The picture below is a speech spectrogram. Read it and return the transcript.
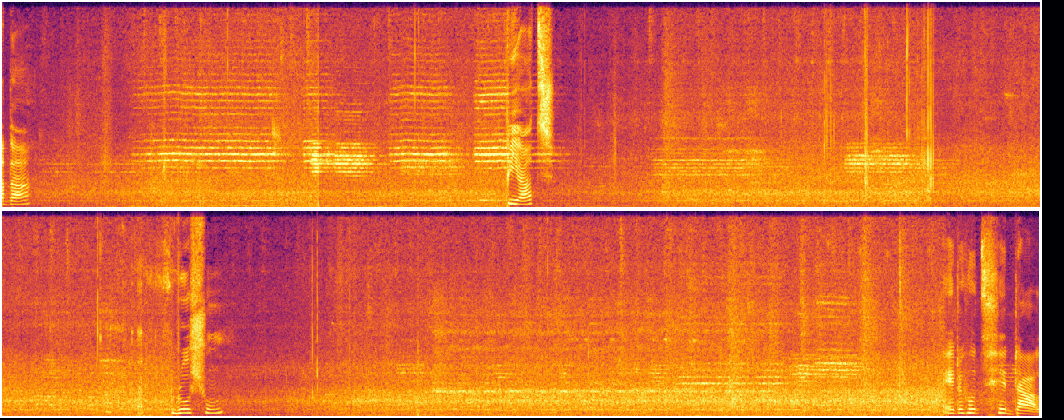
আদা। পেঁয়াজ। রসুন। এটা হচ্ছে ডাল।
